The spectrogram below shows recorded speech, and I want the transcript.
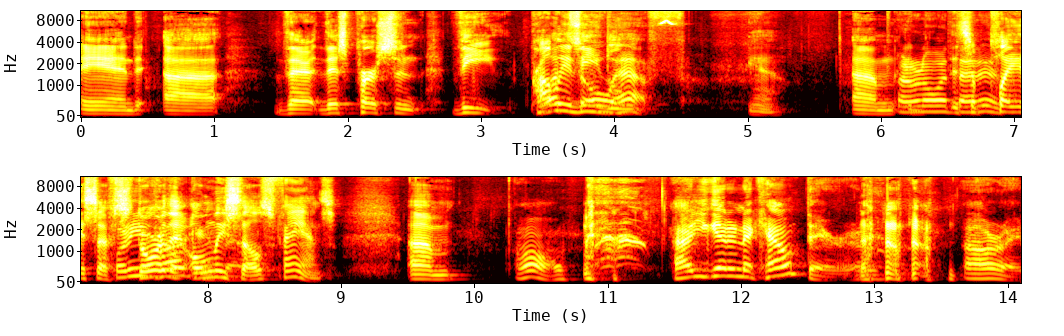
And uh, there, this person, the probably What's the OF? yeah. I don't know what It's a is. place, a What store that only about? sells fans. um, Oh. How do you get an account there? All right.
